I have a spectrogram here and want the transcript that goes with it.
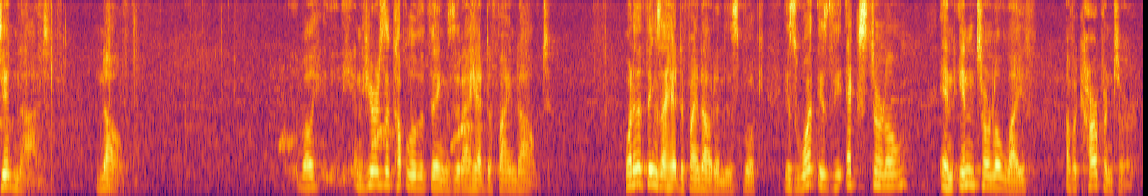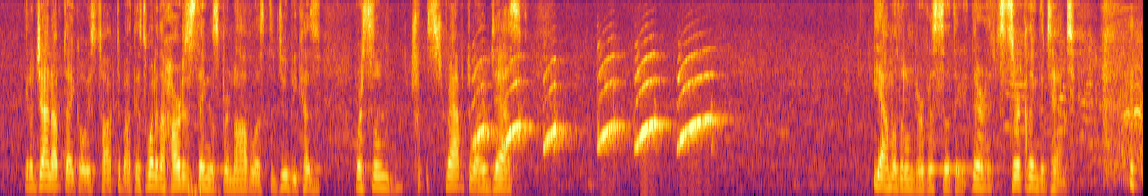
did not know. Well, and here's a couple of the things that I had to find out. One of the things I had to find out in this book is what is the external and internal life of a carpenter. You know, John Updike always talked about this. It's One of the hardest things for novelists to do because we're so tr- strapped to our desk. Yeah, I'm a little nervous, so they're circling the tent.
